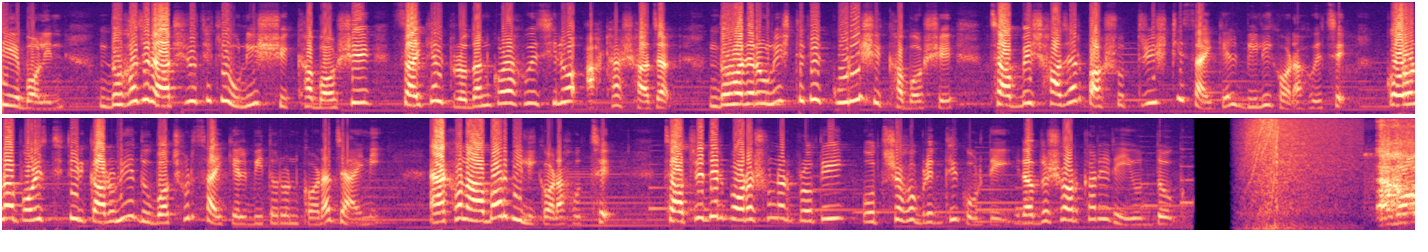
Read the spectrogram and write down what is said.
দিয়ে বলেন দু হাজার আঠারো থেকে উনিশ শিক্ষাবর্ষে সাইকেল প্রদান করা হয়েছিল আঠাশ হাজার। দু থেকে কুড়ি শিক্ষাবর্ষে ছাব্বিশ হাজার পাঁচশো ত্রিশটি সাইকেল বিলি করা হয়েছে। করোনা পরিস্থিতির কারণে দুবছর সাইকেল বিতরণ করা যায়নি। এখন আবার বিলি করা হচ্ছে। ছাত্রীদের পড়াশোনার প্রতি উৎসাহ বৃদ্ধি করতেই রাজ্য সরকারের এই উদ্যোগ। এবং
